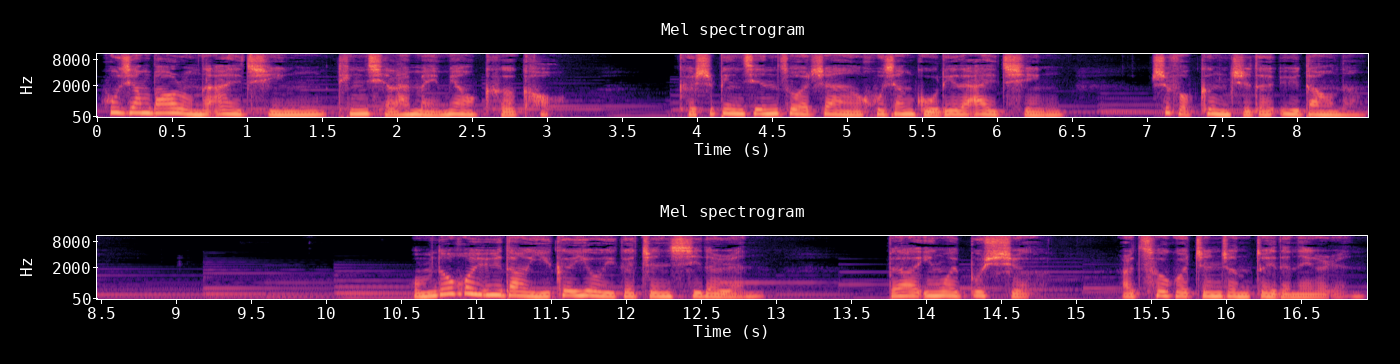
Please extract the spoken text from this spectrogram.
互相包容的爱情听起来美妙可口，可是并肩作战、互相鼓励的爱情，是否更值得遇到呢？我们都会遇到一个又一个珍惜的人，不要因为不舍而错过真正对的那个人。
